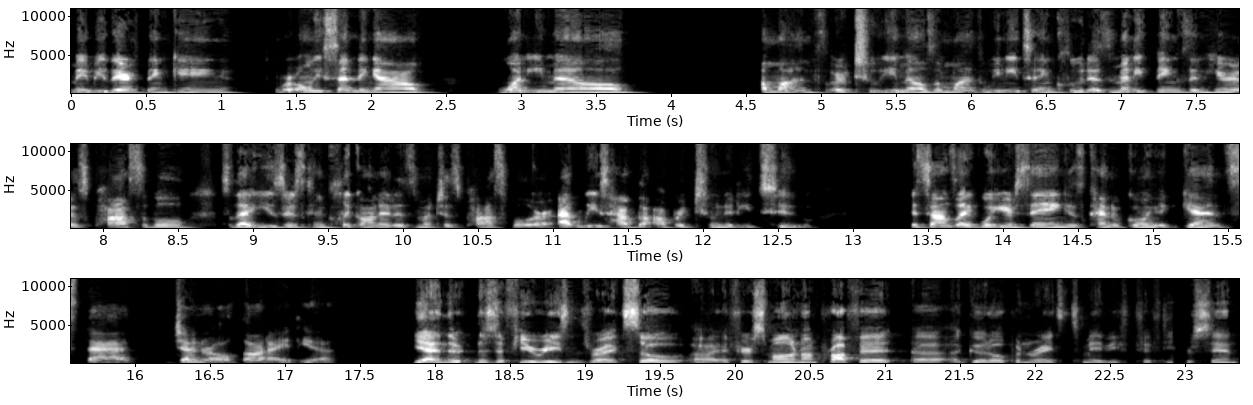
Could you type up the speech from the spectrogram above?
Maybe they're thinking, we're only sending out one email a month or two emails a month. We need to include as many things in here as possible so that users can click on it as much as possible or at least have the opportunity to. It sounds like what you're saying is kind of going against that general thought idea. Yeah, and there, there's a few reasons, right? So uh, if you're a smaller nonprofit, uh, a good open rate's maybe 50%.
